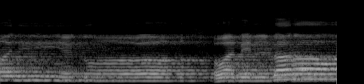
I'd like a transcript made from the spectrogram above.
وليكم وبالبراوة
